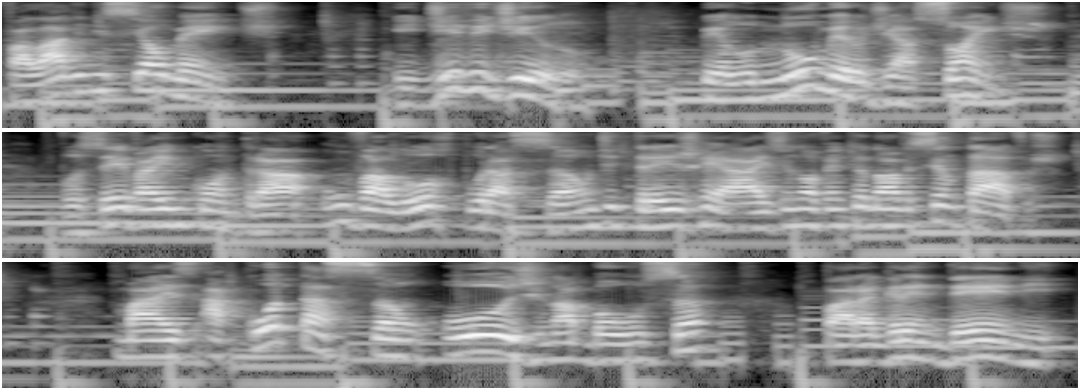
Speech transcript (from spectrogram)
falado inicialmente e dividi-lo pelo número de ações, você vai encontrar um valor por ação de R$ 3,99. Mas a cotação hoje na bolsa para Grendene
